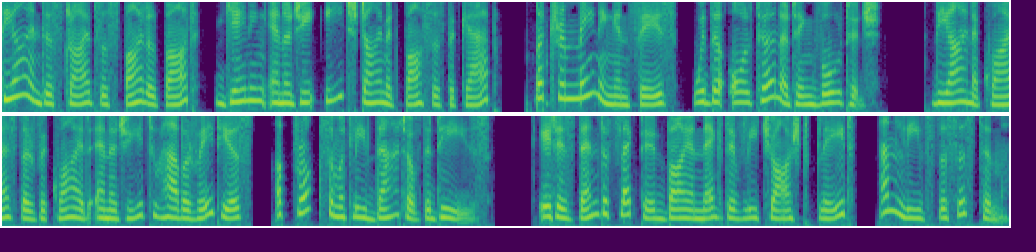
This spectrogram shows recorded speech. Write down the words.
The ion describes a spiral path, gaining energy each time it passes the gap, but remaining in phase with the alternating voltage. The ion acquires the required energy to have a radius approximately that of the Ds. It is then deflected by a negatively charged plate and leaves the system.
